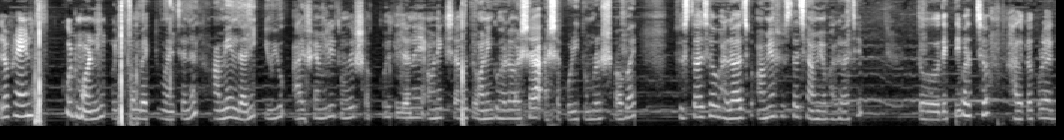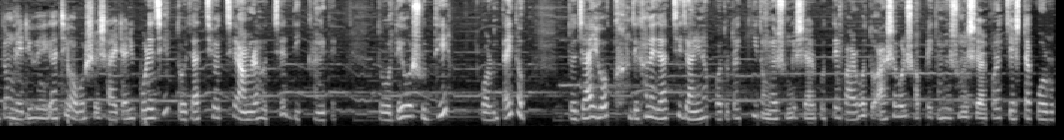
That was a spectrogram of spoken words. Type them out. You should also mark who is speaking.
Speaker 1: Hello friends good morning welcome back to my channel আমি Indani you I family তোমাদের সকলকে জানাই অনেক স্বাগত, অনেক ভালোবাসা। আশা করি তোমরা সবাই সুস্থ আছো, ভালো আছো। আমিও সুস্থ আছি, আমিও ভালো আছি। তো দেখতেই পাচ্ছ, হালকা করে একদম রেডি হয়ে গেছি। অবশ্যই শাড়ি টাড়ি পরেছি। তো যাচ্ছি হচ্ছে, আমরা হচ্ছে দীক্ষা নিতে। তো দেহ শুদ্ধি করুন, তাই তো? তো যাই হোক, যেখানে যাচ্ছি জানি না কতটা কি তোমাদের সঙ্গে শেয়ার করতে পারব। তো আশা করি সবটাই তোমাদের সঙ্গে শেয়ার করার চেষ্টা করব।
